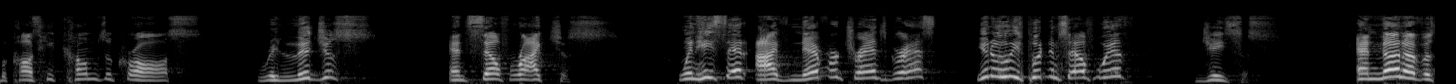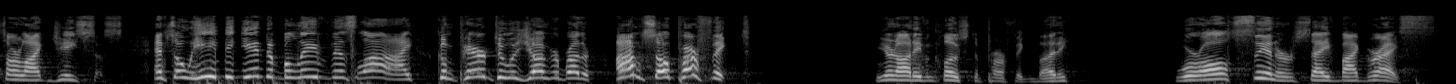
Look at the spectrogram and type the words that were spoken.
Because he comes across religious and self righteous. When he said, I've never transgressed, you know who he's putting himself with? Jesus. And none of us are like Jesus. And so he began to believe this lie compared to his younger brother. I'm so perfect. You're not even close to perfect, buddy. We're all sinners saved by grace.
